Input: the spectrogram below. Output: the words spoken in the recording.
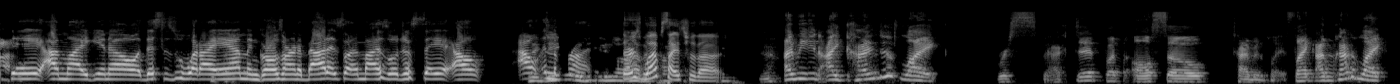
day, I'm like, you know, this is what I am, and girls aren't about it, so I might as well just say it out out Like, in the you front. you not There's websites for that. I mean, I kind of like respect it, but also time and place. Like, I'm kind of like,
